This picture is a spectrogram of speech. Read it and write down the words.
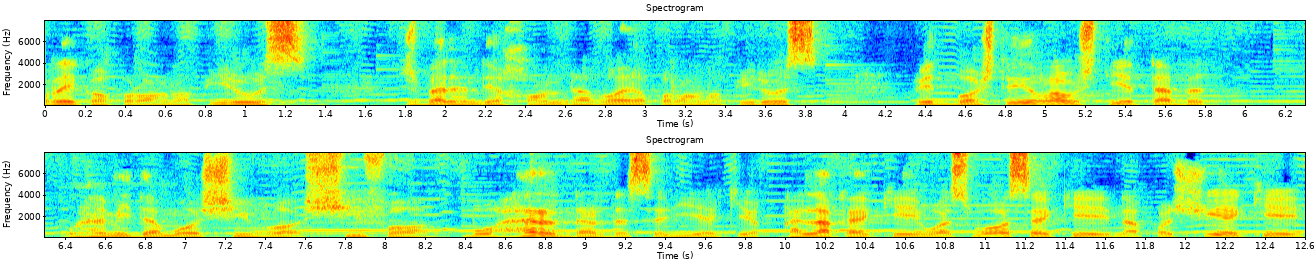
ریکا قرآن پیروز جبر هنده خاندوای قرآن پیروز وید باشترین روشتی تبت و همید ما شیفا شیفا بو هر درد سریه که قلقه که وسواسه که نخوشیه که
